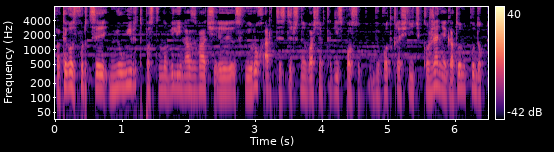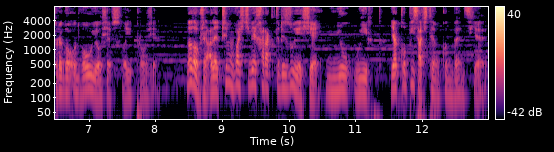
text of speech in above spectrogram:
Dlatego twórcy New Weird postanowili nazwać y, swój ruch artystyczny właśnie w taki sposób, by podkreślić korzenie gatunku, do którego odwołują się w swojej prozie. No dobrze, ale czym właściwie charakteryzuje się New Weird? Jak opisać tę konwencję?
